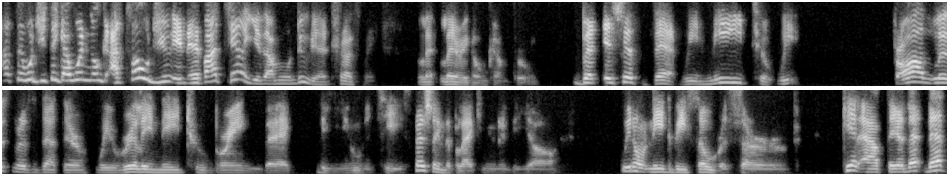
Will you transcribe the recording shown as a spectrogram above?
I said, what you think I wasn't going I told you. And if I tell you that I'm going to do that, trust me, Larry going to come through. But it's just that we need to, we, for all the listeners out there, we really need to bring back the unity, especially in the black community, y'all. We don't need to be so reserved. Get out there. That, that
